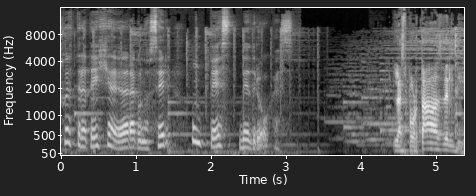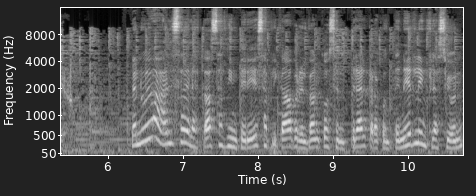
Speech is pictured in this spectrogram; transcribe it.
su estrategia de dar a conocer un test de drogas. Las portadas del día. La nueva alza de las tasas de interés aplicada por el Banco Central para contener la inflación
